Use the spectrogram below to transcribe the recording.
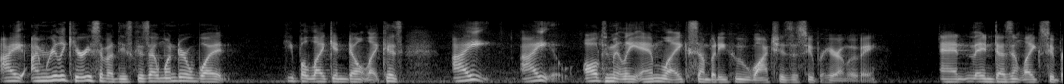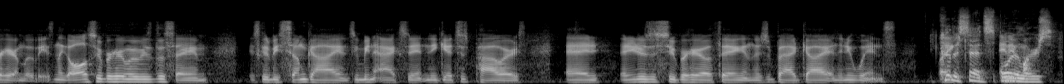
I I'm really curious about these because I wonder what people like and don't like. Because I I ultimately am like somebody who watches a superhero movie, and and doesn't like superhero movies. And they go, all superhero movies are the same. It's gonna be some guy and it's gonna be an accident and he gets his powers and then he does a superhero thing and there's a bad guy and then he wins. You could have said spoilers.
